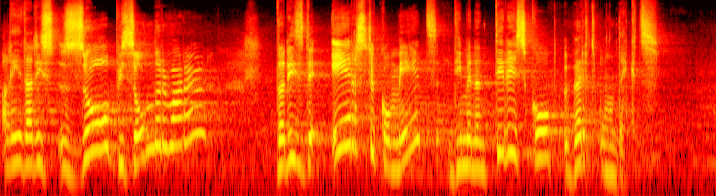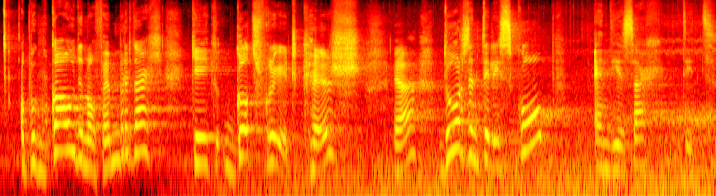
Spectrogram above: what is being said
Allee, dat is zo bijzonder, Warre. Dat is de eerste komeet die met een telescoop werd ontdekt. Op een koude novemberdag keek Gottfried Kirsch ja, door zijn telescoop en die zag dit.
